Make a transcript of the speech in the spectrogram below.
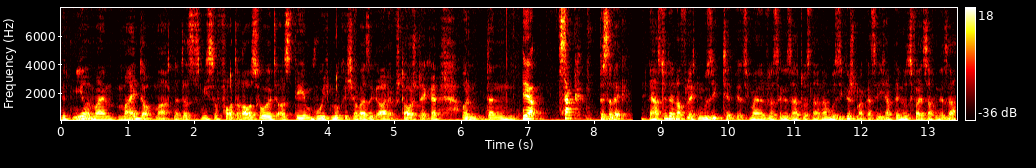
mit mir und meinem Mind auch macht, ne? dass es mich sofort rausholt aus dem, wo ich möglicherweise gerade im Stau stecke und dann Ja. zack, bist du weg. Na, hast du denn noch vielleicht einen Musiktipp jetzt? Ich meine, du hast ja gesagt, du hast einen anderen Musikgeschmack. Also ich habe ja nur zwei Sachen gesagt.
